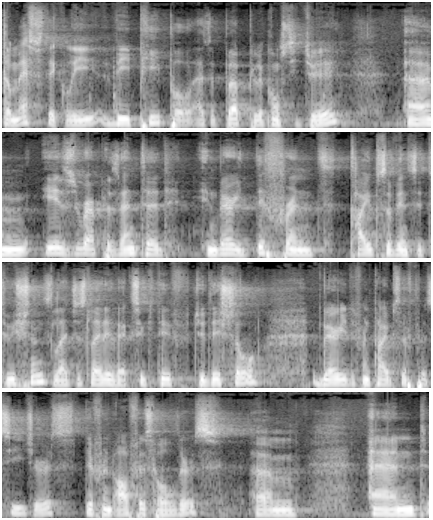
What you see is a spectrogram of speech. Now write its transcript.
domestically, the people as a peuple constitué um, is represented in very different types of institutions legislative, executive, judicial, very different types of procedures, different office holders. Um, and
